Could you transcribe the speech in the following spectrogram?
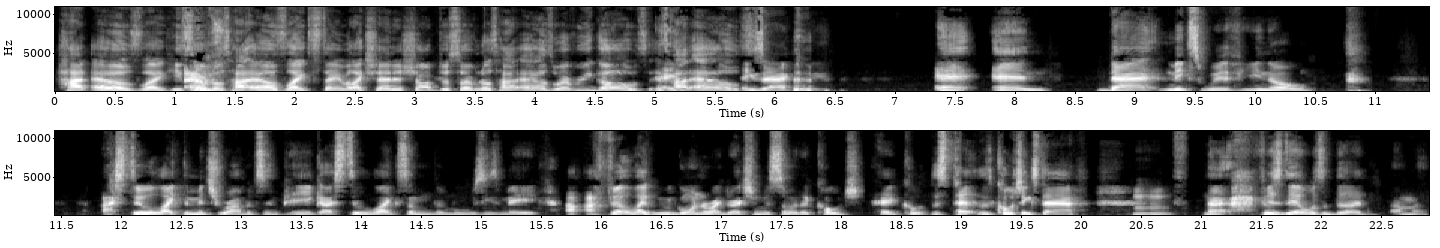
hot L's. Like he's serving those hot L's like stay like Shannon Sharpe just serving those hot L's wherever he goes. It's hot L's. Exactly. and and that mixed with, you know, I still like the Mitch Robinson pick. I still like some of the moves he's made. I, I felt like we were going the right direction with some of the coach, head coach, the, sta- the coaching staff. Mm-hmm. Not Fizdale was a dud. I'm a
